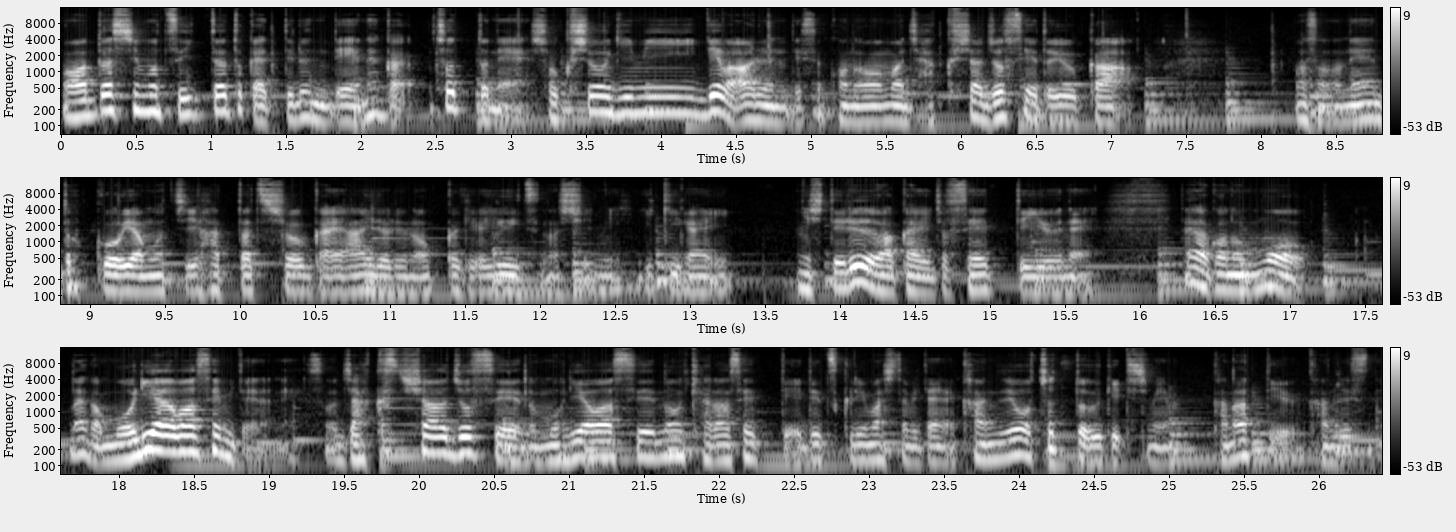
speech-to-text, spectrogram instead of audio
まあ、私もツイッターとかやってるんでなんかちょっとね縮小気味ではあるんですこの、まあ、弱者女性というか、まあ、そのね毒親持ち発達障害アイドルの追っかけが唯一の趣味生きがいにしてる若い女性っていうねなんかこのもうなんか盛り合わせみたいなねその弱者女性の盛り合わせのキャラ設定で作りましたみたいな感じをちょっと受けてしまうかなっていう感じですね。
